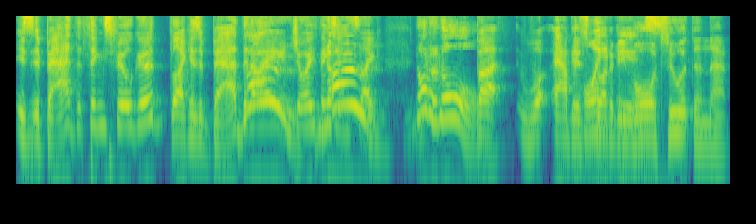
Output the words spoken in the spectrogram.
Is it bad that things feel good? Like, is it bad that I enjoy things? No, It's like, not at all. but what our there's point got to be is, more to it than that.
